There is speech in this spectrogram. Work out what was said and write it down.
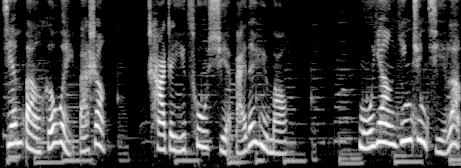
肩膀和尾巴上插着一簇雪白的羽毛，模样英俊极了。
